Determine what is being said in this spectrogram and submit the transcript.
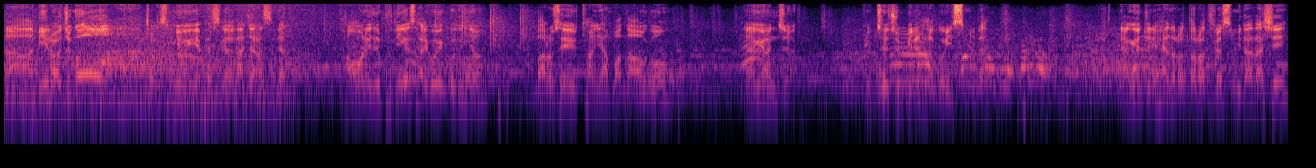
아 밀어주고 정승용에게 패스가 가지 않았습니다. 강원에 지금 분위기가 살고 있거든요. 마로세이 유탄이 한번 나오고 양현준 교체 준비를 하고 있습니다. 양현준이 헤더로 떨어뜨렸습니다. 다시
